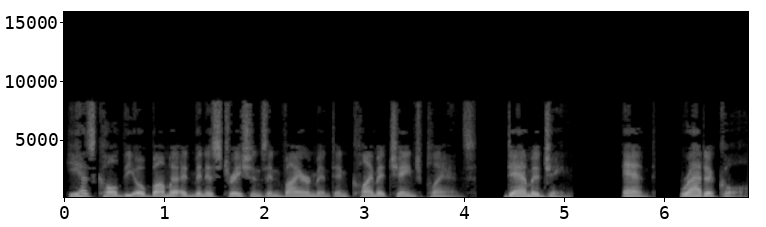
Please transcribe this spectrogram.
He has called the Obama administration's environment and climate change plans, "...damaging," and "...radical."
